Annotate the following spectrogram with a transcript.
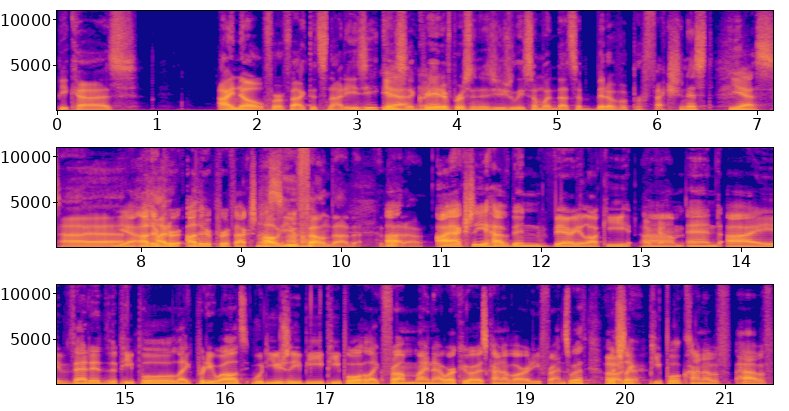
because I know for a fact it's not easy because yeah, a creative yeah. person is usually someone that's a bit of a perfectionist. Yes. Uh, yeah. Other per, other perfectionists. How have you uh-huh. found that, that uh, out? I actually have been very lucky, okay. um, and I vetted the people like pretty well. It would usually be people like from my network who I was kind of already friends with, which okay. like people kind of have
